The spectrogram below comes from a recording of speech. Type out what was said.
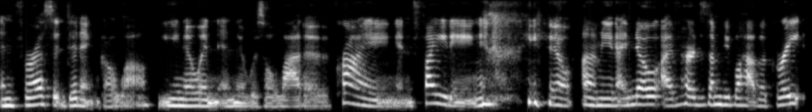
And for us, it didn't go well, you know, and, and there was a lot of crying and fighting. you know, I mean, I know I've heard some people have a great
